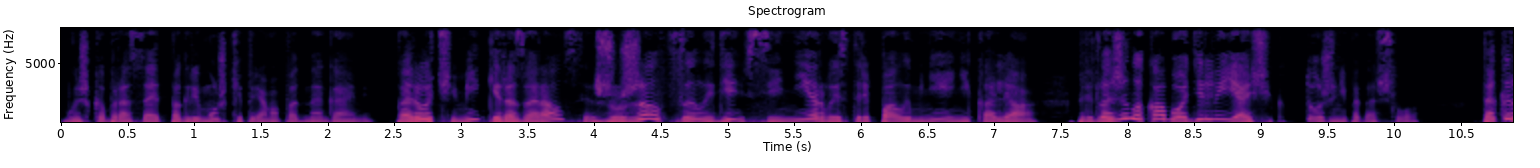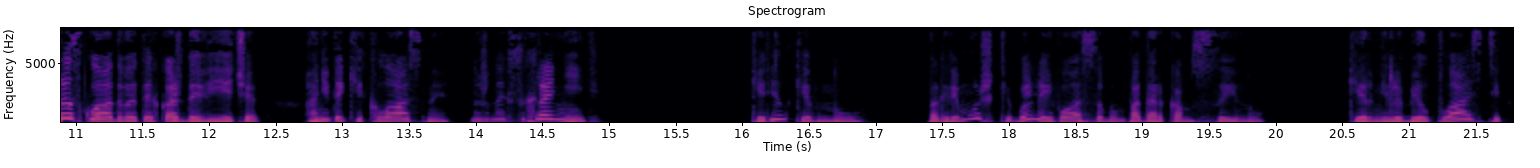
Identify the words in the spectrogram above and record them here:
Мышка бросает погремушки прямо под ногами. Короче, Микки разорался, жужжал целый день, все нервы истрепал и мне, и Николя. Предложила Кабу отдельный ящик, тоже не подошло. Так и раскладывает их каждый вечер. Они такие классные, нужно их сохранить. Кирилл кивнул. Погремушки были его особым подарком сыну. Кир не любил пластик,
